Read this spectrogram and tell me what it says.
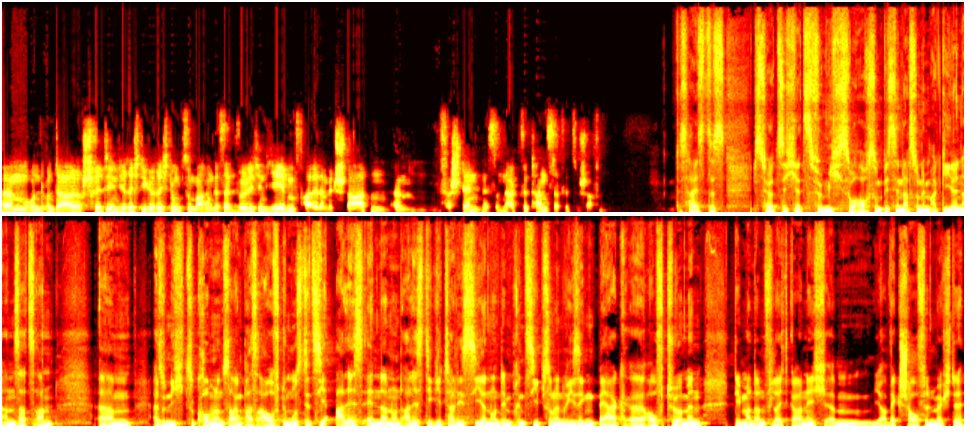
ähm, und, und da Schritte in die richtige Richtung zu machen. Deshalb würde ich in jedem Fall damit starten, ähm, Verständnis und eine Akzeptanz dafür zu schaffen. Das heißt, das, das hört sich jetzt für mich so auch so ein bisschen nach so einem agilen Ansatz an. Ähm, also nicht zu kommen und sagen, pass auf, du musst jetzt hier alles ändern und alles digitalisieren und im Prinzip so einen riesigen Berg äh, auftürmen, den man dann vielleicht gar nicht ähm, ja, wegschaufeln möchte,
